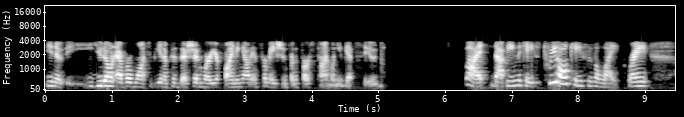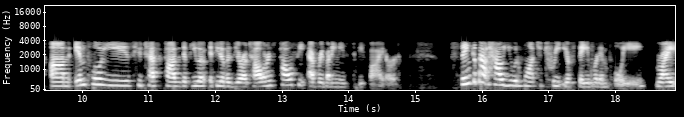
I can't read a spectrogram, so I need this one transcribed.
you know you don't ever want to be in a position where you're finding out information for the first time when you get sued. But that being the case, treat all cases alike, right? Um, employees who test positive, if you have, if you have a zero tolerance policy, everybody needs to be fired. Think about how you would want to treat your favorite employee, right?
